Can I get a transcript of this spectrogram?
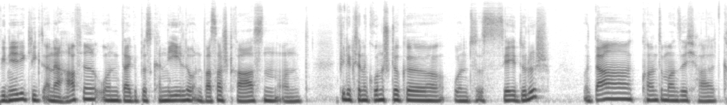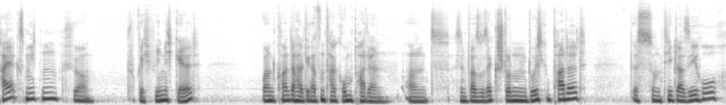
Venedig liegt an der Havel und da gibt es Kanäle und Wasserstraßen und viele kleine Grundstücke und es ist sehr idyllisch. Und da konnte man sich halt Kajaks mieten für wirklich wenig Geld und konnte halt den ganzen Tag rumpaddeln. Und sind wir so sechs Stunden durchgepaddelt bis zum Tegler See hoch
